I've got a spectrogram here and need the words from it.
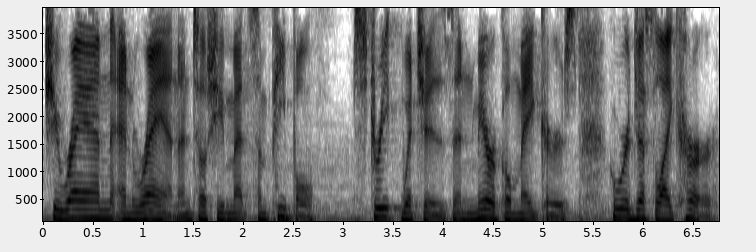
She ran and ran until she met some people street witches and miracle makers who were just like her.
